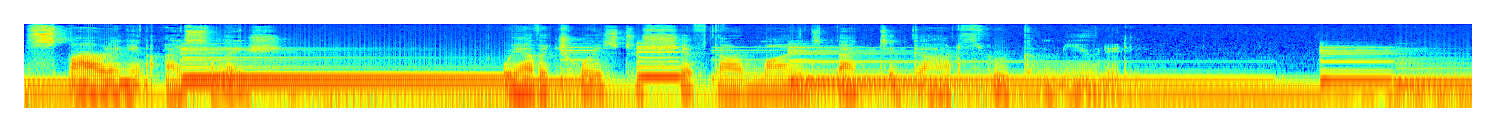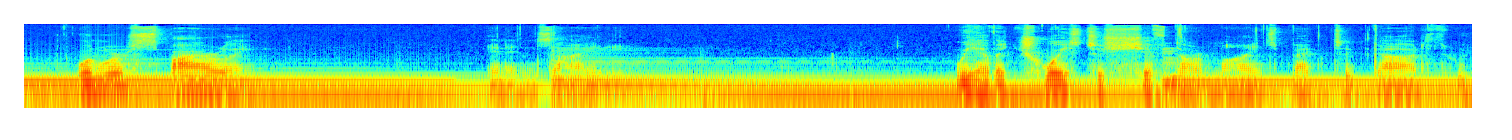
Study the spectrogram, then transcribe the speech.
spiraling in isolation, we have a choice to shift our minds back to God through community. When we're spiraling in anxiety, we have a choice to shift our minds back to God through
